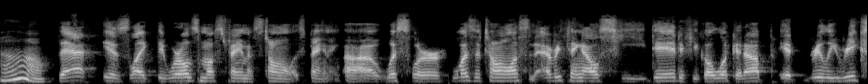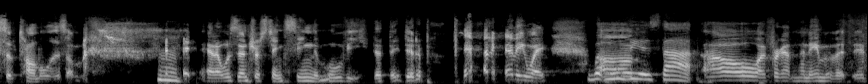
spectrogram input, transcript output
Oh. That is like the world's most famous tonalist painting. Uh, Whistler was a tonalist, and everything else he did, if you go look it up, it really reeks of tonalism. Hmm. and it was interesting seeing the movie that they did about that. anyway, What Um, movie is that? oh, I've forgotten the name of it. it.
